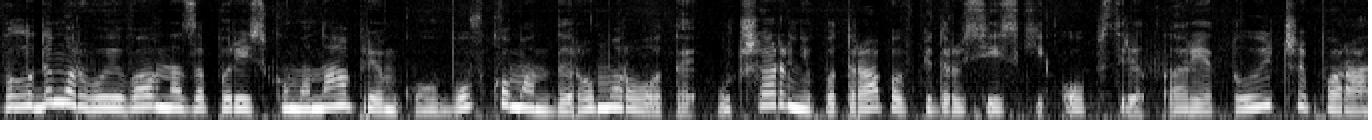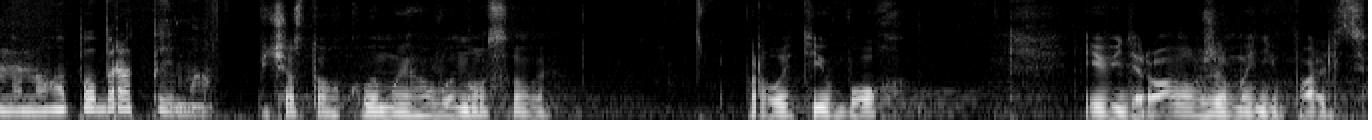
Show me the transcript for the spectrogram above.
Володимир воював на запорізькому напрямку, був командиром роти. У червні потрапив під російський обстріл, рятуючи пораненого побратима. Під час того, коли ми його виносили, прилетів Бог і відірвало вже мені пальці.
